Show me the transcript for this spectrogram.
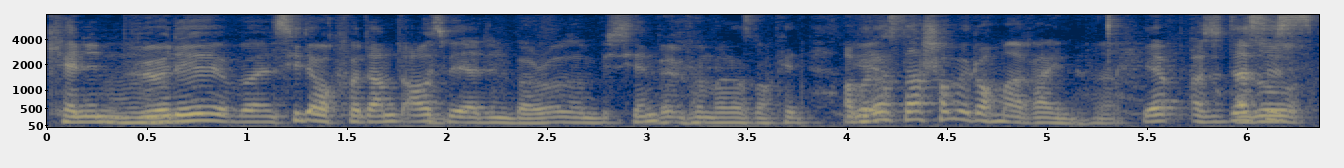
kennen mhm. würde, weil es sieht auch verdammt aus wie Edinburgh, so ein bisschen. Wenn, wenn man das noch kennt. Aber ja. das, da schauen wir doch mal rein. Ja, ja also das also, ist,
